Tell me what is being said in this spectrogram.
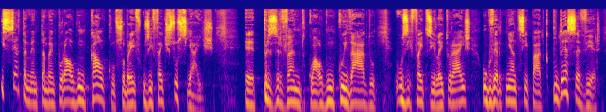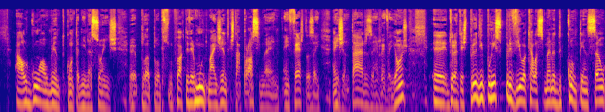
E certamente também por algum cálculo sobre os efeitos sociais, eh, preservando com algum cuidado os efeitos eleitorais, o governo tinha antecipado que pudesse haver algum aumento de contaminações eh, pela, pelo facto de haver muito mais gente que está próxima em, em festas, em, em, jantares, em réveillons, eh, durante este período e por isso previu aquela semana de contenção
